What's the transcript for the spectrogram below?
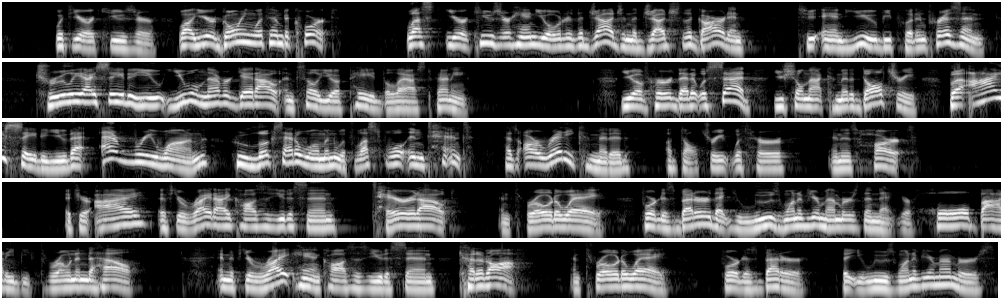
with your accuser while you're going with him to court, lest your accuser hand you over to the judge and the judge to the guard and, to, and you be put in prison. Truly I say to you, you will never get out until you have paid the last penny. You have heard that it was said, You shall not commit adultery. But I say to you that everyone who looks at a woman with lustful intent has already committed adultery with her in his heart. If your eye, if your right eye causes you to sin, tear it out and throw it away. For it is better that you lose one of your members than that your whole body be thrown into hell. And if your right hand causes you to sin, cut it off and throw it away. For it is better that you lose one of your members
